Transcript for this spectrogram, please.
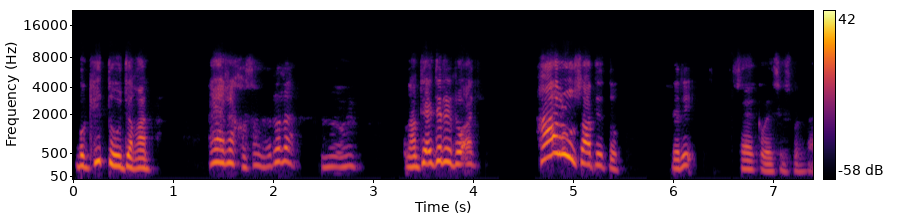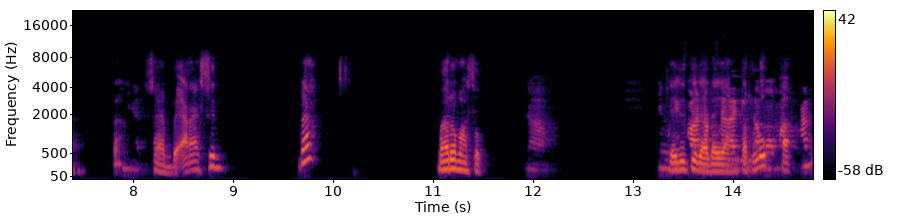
begitu, jangan eh ada kesel, udah, udah. Nanti aja deh doa. Harus saat itu. Jadi saya ke WC sebentar. Dah, Iya. Saya beresin. Dah. Baru masuk. Nah, Jadi tidak ada yang terluka. Makan,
